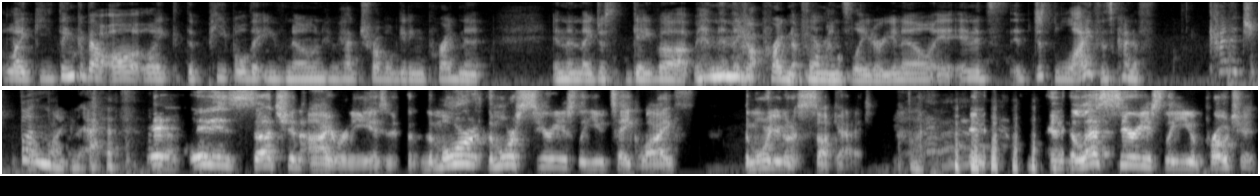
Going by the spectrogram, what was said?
Like you think about all like the people that you've known who had trouble getting pregnant and then they just gave up and then they got pregnant four months later you know? And it's it just life is kind of kind of fun like that. It, it is such an irony isn't it? The, the more the more seriously you take life the more you're going to suck at it. And, and the less seriously you approach it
